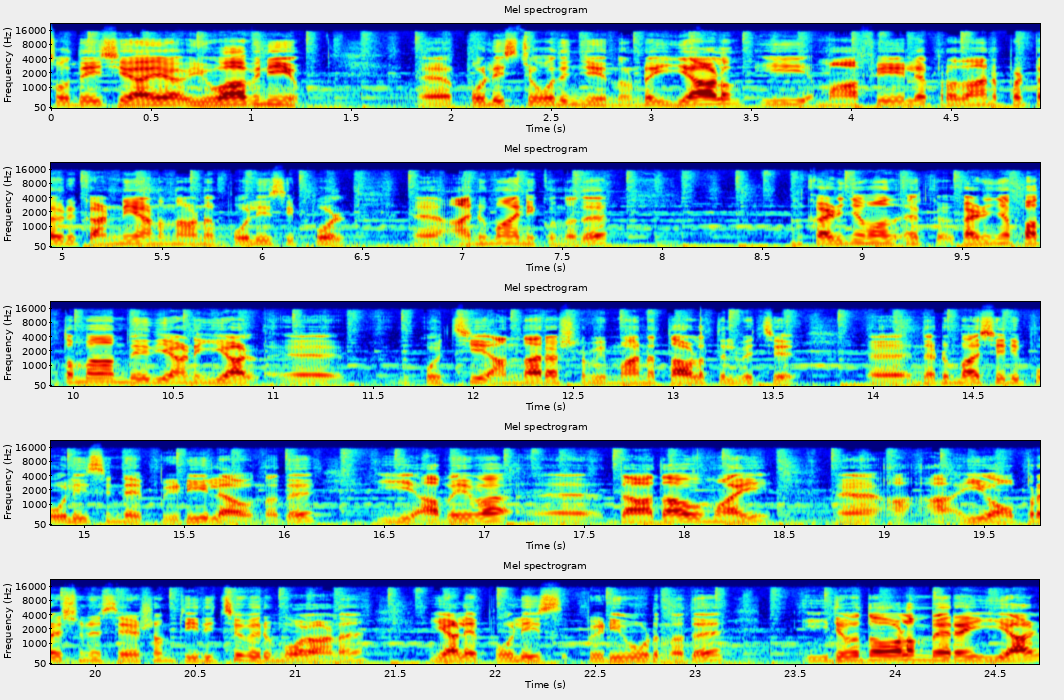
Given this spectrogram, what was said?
സ്വദേശിയായ യുവാവിനെയും പോലീസ് ചോദ്യം ചെയ്യുന്നുണ്ട്. ഇയാളും ഈ മാഫിയയിലെ പ്രധാനപ്പെട്ട ഒരു കണ്ണിയാണെന്നാണ് പോലീസ് ഇപ്പോൾ അനുമാനിക്കുന്നത്. കഴിഞ്ഞ കഴിഞ്ഞ പത്തൊമ്പതാം തീയതിയാണ് ഇയാൾ കൊച്ചി അന്താരാഷ്ട്ര വിമാനത്താവളത്തിൽ വെച്ച് നെടുമ്പാശ്ശേരി പോലീസിന്റെ പിടിയിലാവുന്നത്. ഈ അവയവ ദാതാവുമായി ഈ ഓപ്പറേഷന് ശേഷം തിരിച്ചു വരുമ്പോഴാണ് ഇയാളെ പോലീസ് പിടികൂടുന്നത്. ഇരുപതോളം വരെ ഇയാൾ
